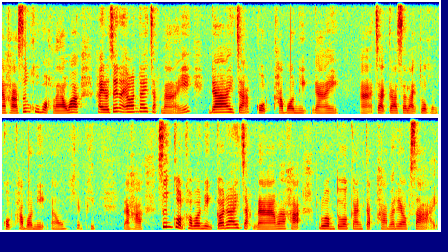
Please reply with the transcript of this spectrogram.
นะคะ ซึ่งครูบอกแล้วว่าไฮโดรเจนไอออนได้จากไหน ได้จากกรดคาร์บอนิกไงอ่าจากการสลายตัวของกรดคาร์บอนิกเอาเขียนผิด นะคะ ซึ่งกรดคาร์บอนิกก็ได้จากน้ำอะค่ะ รวมตัวกันกับคาร์บอนไดออกไซด์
